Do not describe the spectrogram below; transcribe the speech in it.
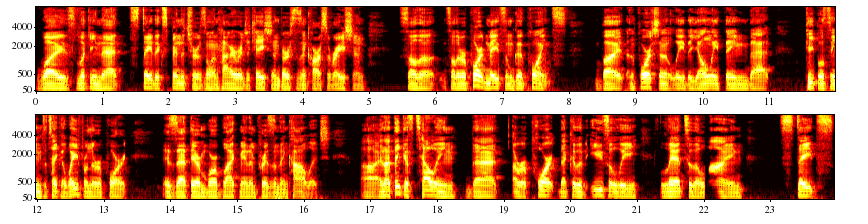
was looking at state expenditures on higher education versus incarceration. So the so the report made some good points, but unfortunately, the only thing that people seem to take away from the report is that there are more black men in prison than college. Uh, and I think it's telling that a report that could have easily led to the line states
